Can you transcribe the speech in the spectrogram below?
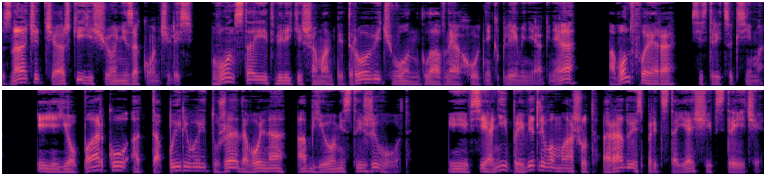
значит, чашки еще не закончились. Вон стоит великий шаман Петрович, вон главный охотник племени огня, а вон Фера, сестрица Ксима. И ее парку оттопыривает уже довольно объемистый живот. И все они приветливо машут, радуясь предстоящей встрече.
